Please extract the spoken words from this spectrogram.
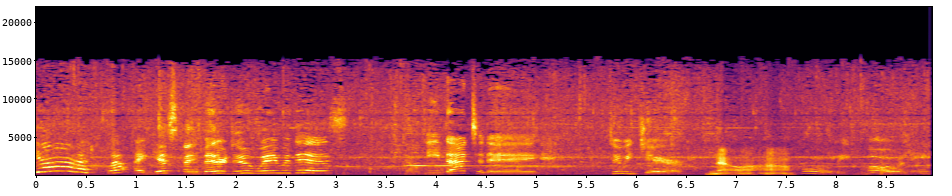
god. Well, I guess I better do away with this. Don't need that today. Do we, Jer? No, uh-uh. Holy moly.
